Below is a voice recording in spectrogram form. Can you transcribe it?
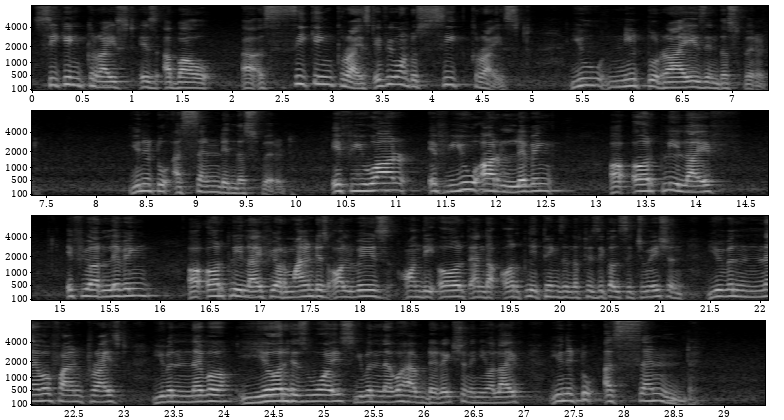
Seeking Christ is above, uh, seeking Christ. If you want to seek Christ, you need to rise in the Spirit. You need to ascend in the Spirit. If you are, if you are living a earthly life, if you are living a earthly life, your mind is always on the earth and the earthly things in the physical situation, you will never find Christ you will never hear his voice you will never have direction in your life you need to ascend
